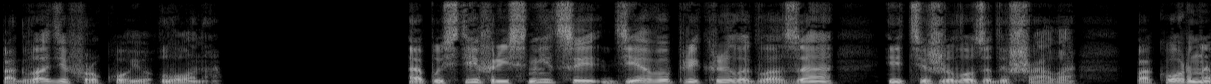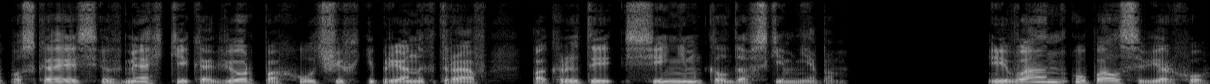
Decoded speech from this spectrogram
погладив рукою лона. Опустив ресницы, дева прикрыла глаза и тяжело задышала, покорно опускаясь в мягкий ковер пахучих и пряных трав, покрытый синим колдовским небом. Иван упал сверху.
